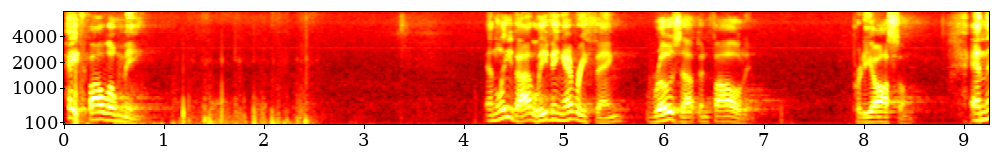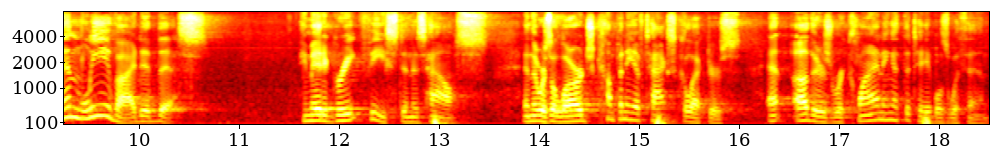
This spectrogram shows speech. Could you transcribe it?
Hey, follow me. And Levi, leaving everything, rose up and followed him. Pretty awesome. And then Levi did this he made a great feast in his house, and there was a large company of tax collectors and others reclining at the tables with him.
